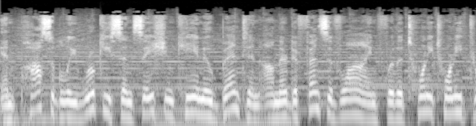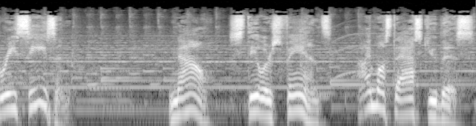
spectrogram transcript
and possibly rookie sensation Keanu Benton on their defensive line for the 2023 season. Now, Steelers fans, I must ask you this.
